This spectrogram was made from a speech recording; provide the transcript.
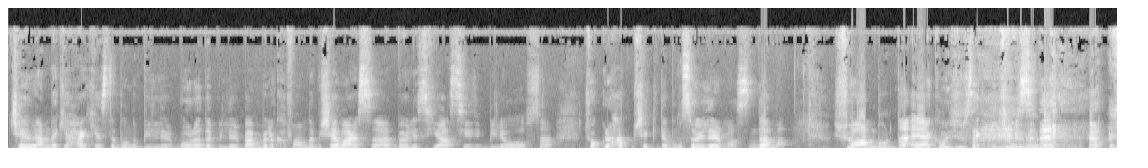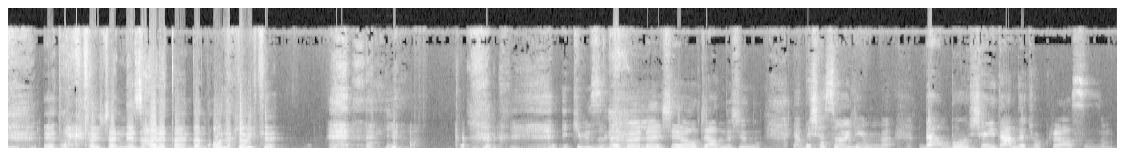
çevremdeki herkes de bunu bilir. Bora da bilir. Ben böyle kafamda bir şey varsa böyle siyasi bile olsa çok rahat bir şekilde bunu söylerim aslında ama şu an burada eğer konuşursak ikimizi de Evet arkadaşlar nezarethaneden Holaloid'e. İkimizi de böyle şey olacağını düşünün. Ya bir şey söyleyeyim mi? Ben bu şeyden de çok rahatsızım.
